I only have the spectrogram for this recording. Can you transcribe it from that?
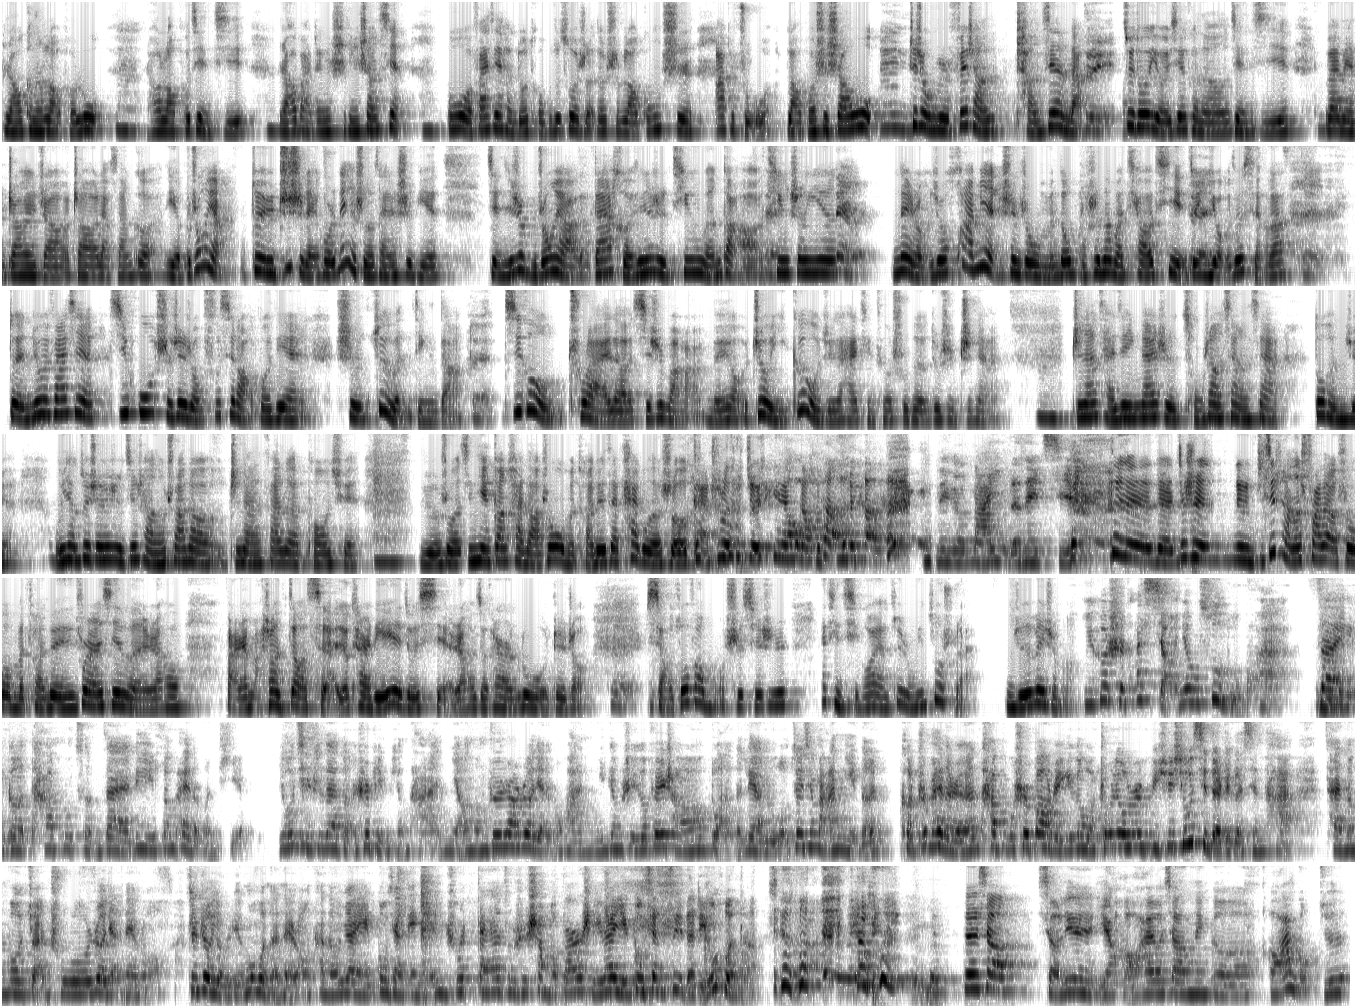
然后可能老婆录，嗯，然后老婆剪辑，然后把这个视频上线。不过我发现很多头部的作者都是老公是 UP 主，老婆是商务，嗯，这种是非常常见的。对，最多有一些可能剪辑外面招一招，招两三个也不重要。对于知识类或者那个时候的财经视频，剪辑是不重要的，大家核心是听文稿、听声音、内容，内容就是画面，甚至我们都不是那么挑剔，就有就行了。对。对你就会发现，几乎是这种夫妻老婆店是最稳定的。对，机构出来的其实反而没有，只有一个我觉得还挺特殊的，就是直男。嗯，直男财经应该是从上向下都很卷。我印象最深是经常能刷到直男发的朋友圈，比如说今天刚看到说我们团队在泰国的时候赶出了这篇稿子，看了看了那个蚂蚁的那期。对对对对，就是那经常能刷到说我们团队突然新闻，然后。把人马上叫起来，就开始连夜就写，然后就开始录这种小作坊模式，其实还挺奇怪的，最容易做出来。你觉得为什么？一个是它响应速度快，再一个它不存在利益分配的问题。尤其是在短视频平台，你要能追上热点的话，你一定是一个非常短的链路。最起码你的可支配的人，他不是抱着一个我周六日必须休息的这个心态，才能够卷出热点内容。真正有灵魂的内容，他能愿意贡献给你。你说大家就是上个班，谁愿意贡献自己的灵魂呢？但像小丽也好，还有像那个好阿狗君，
